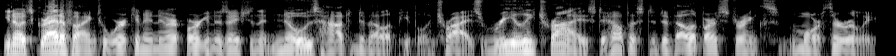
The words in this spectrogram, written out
You know, it's gratifying to work in an organization that knows how to develop people and tries, really tries to help us to develop our strengths more thoroughly.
